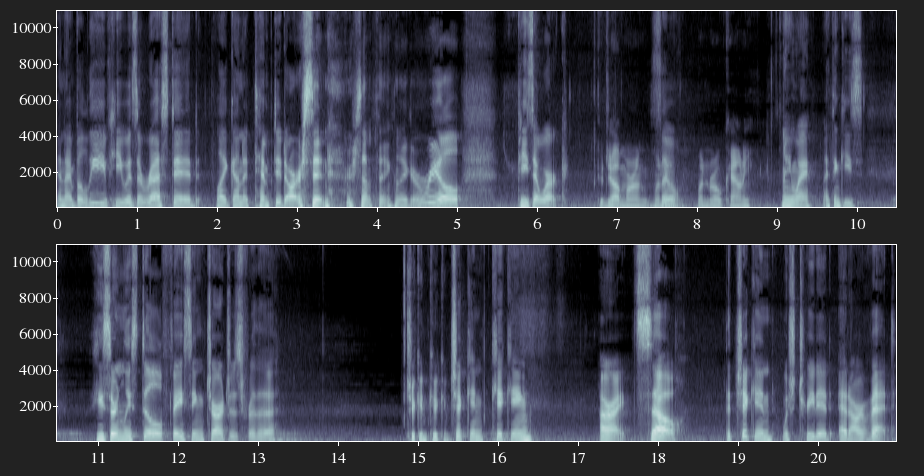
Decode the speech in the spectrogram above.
and I believe he was arrested like on attempted arson or something, like a real piece of work. Good job, Monroe, So- Monroe County. Anyway, I think he's he's certainly still facing charges for the Chicken kicking. chicken kicking. All right, so the chicken was treated at our vet.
